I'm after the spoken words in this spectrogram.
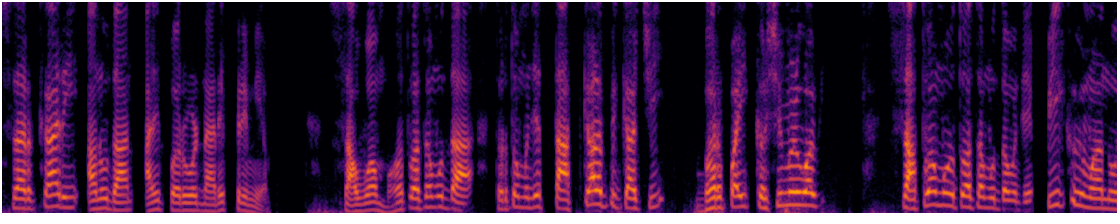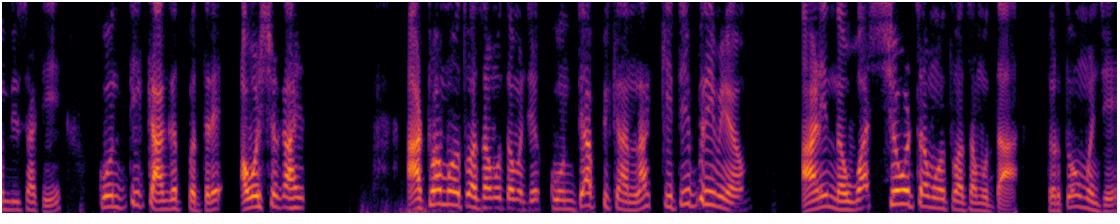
सरकारी अनुदान आणि परवडणारे प्रीमियम सहावा महत्त्वाचा मुद्दा तर तो म्हणजे तात्काळ पिकाची भरपाई कशी मिळवावी? सातवा महत्त्वाचा मुद्दा म्हणजे पीक विमा नोंदणीसाठी कोणती कागदपत्रे आवश्यक आहेत? आठवा महत्त्वाचा मुद्दा म्हणजे कोणत्या पिकांना किती प्रीमियम आणि नववा शेवटचा महत्त्वाचा मुद्दा तर तो म्हणजे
